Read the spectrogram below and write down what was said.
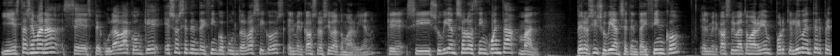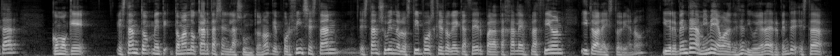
Y esta semana se especulaba con que esos 75 puntos básicos el mercado se los iba a tomar bien. Que si subían solo 50, mal. Pero si subían 75, el mercado se lo iba a tomar bien porque lo iba a interpretar como que están tomando cartas en el asunto, ¿no? Que por fin se están, están subiendo los tipos, que es lo que hay que hacer para atajar la inflación y toda la historia, ¿no? Y de repente a mí me llamó la atención, digo, y ahora de repente esta,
